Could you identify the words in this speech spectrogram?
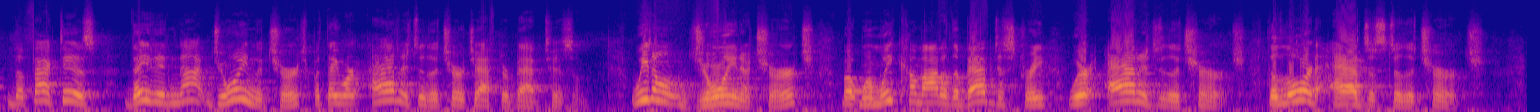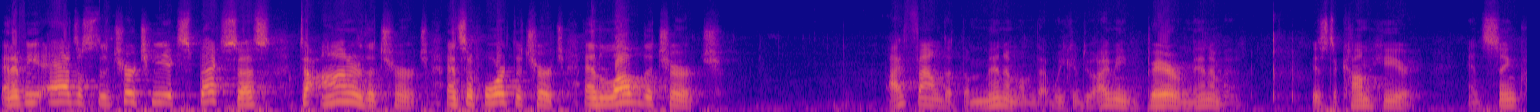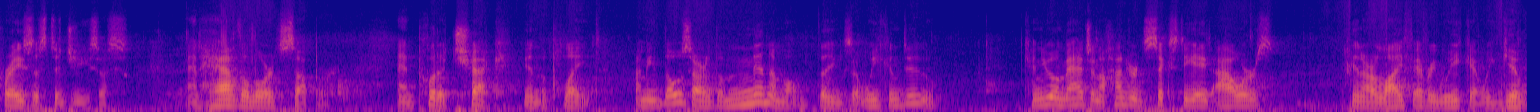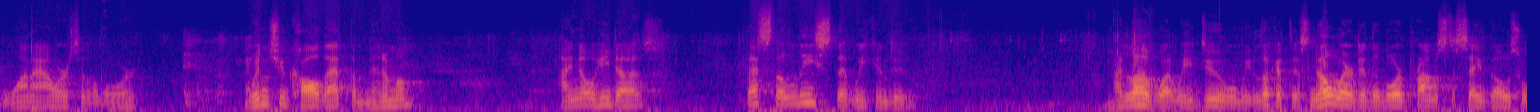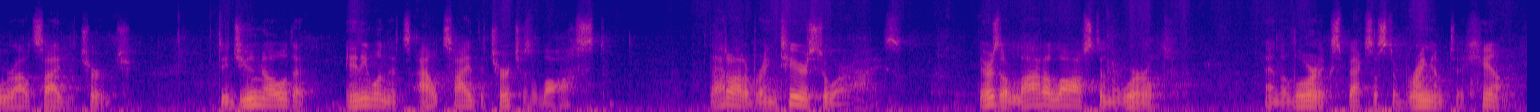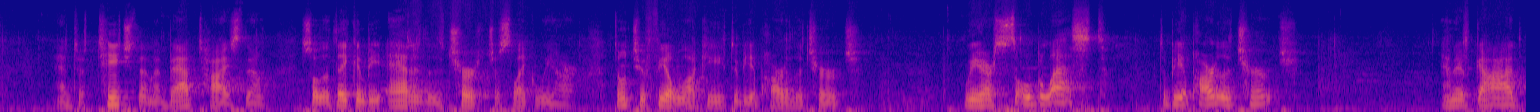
the fact is, they did not join the church, but they were added to the church after baptism. We don't join a church, but when we come out of the baptistry, we're added to the church. The Lord adds us to the church. And if He adds us to the church, He expects us to honor the church and support the church and love the church. I found that the minimum that we can do, I mean bare minimum, is to come here and sing praises to Jesus and have the Lord's Supper and put a check in the plate. I mean, those are the minimum things that we can do. Can you imagine 168 hours in our life every week and we give one hour to the Lord? Wouldn't you call that the minimum? I know He does. That's the least that we can do. I love what we do when we look at this. Nowhere did the Lord promise to save those who were outside the church. Did you know that anyone that's outside the church is lost? That ought to bring tears to our eyes. There's a lot of lost in the world, and the Lord expects us to bring them to Him and to teach them and baptize them so that they can be added to the church just like we are. Don't you feel lucky to be a part of the church? We are so blessed. to be a part of the church. And if God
